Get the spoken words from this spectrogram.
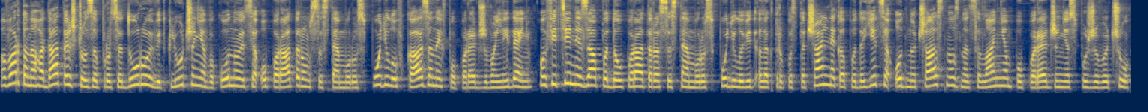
Варто нагадати, що за процедурою відключення виконується оператором системи розподілу, вказаний в попереджувальний день. Офіційний запит до оператора системи розподілу від електропостачальника подається одночасно з надсиланням попередження споживачу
